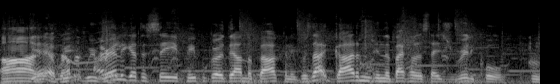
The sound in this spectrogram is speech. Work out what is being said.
Ah, yeah, we, we pirate. rarely get to see people go down the balcony because that garden in the back of the stage is really cool. Hmm.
